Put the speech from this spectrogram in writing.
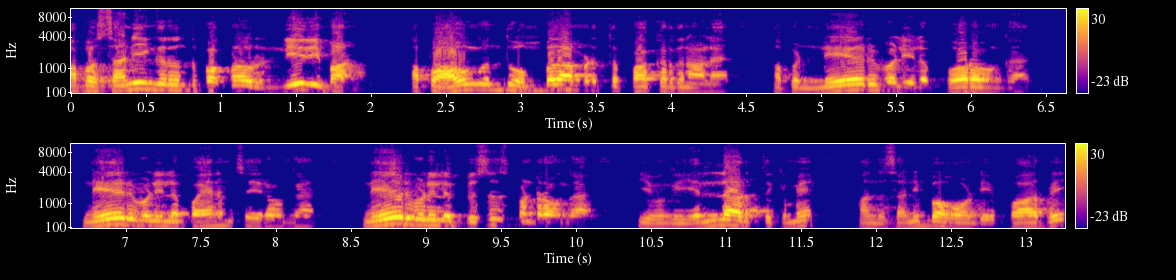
அப்ப சனிங்கிறது வந்து பார்க்கணும் ஒரு நீதிமான். அப்போ அவங்க வந்து ஒன்பதாம் இடத்தை பார்க்கறதுனால அப்ப நேர் வழியில போறவங்க நேர் வழியில பயணம் செய்யறவங்க நேர் வழியில பிசினஸ் பண்றவங்க இவங்க எல்லாத்துக்குமே அந்த சனி பகவானுடைய பார்வை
